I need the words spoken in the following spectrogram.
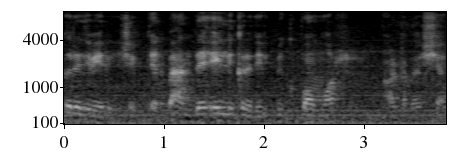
kredi verilecektir. Bende 50 kredilik bir kupon var arkadaşlar.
